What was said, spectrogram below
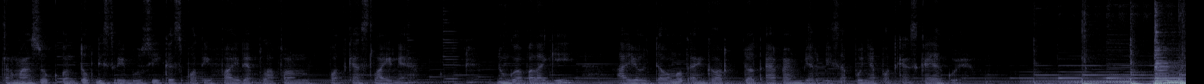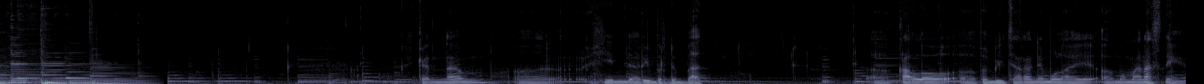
termasuk untuk distribusi ke Spotify dan platform podcast lainnya. Nunggu apa lagi? Ayo download anchor.fm biar bisa punya podcast kayak gue. Keenam, uh, hindari berdebat. Uh, kalau uh, pembicaranya mulai uh, memanas nih,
